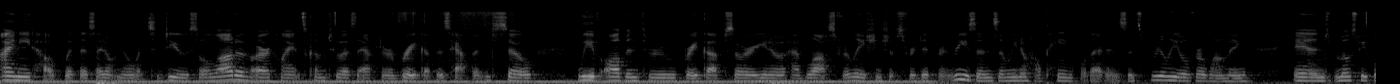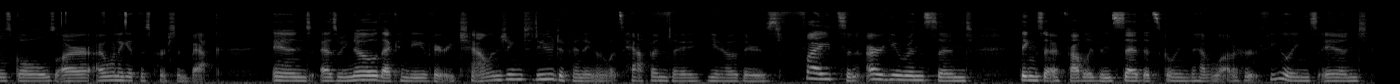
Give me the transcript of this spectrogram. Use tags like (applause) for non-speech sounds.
I need help with this. I don't know what to do. So a lot of our clients come to us after a breakup has happened. So we've all been through breakups or you know have lost relationships for different reasons and we know how painful that is. It's really overwhelming. And most people's goals are I want to get this person back. And as we know, that can be very challenging to do depending on what's happened. I, you know, there's fights and arguments and things that have probably been said that's going to have a lot of hurt feelings and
